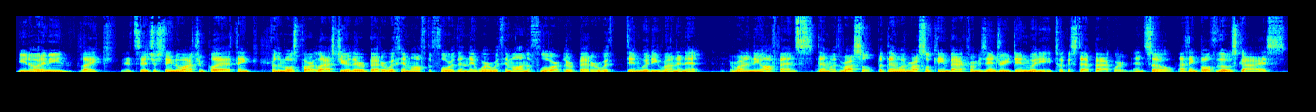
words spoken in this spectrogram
You know what I mean? Like it's interesting to watch him play. I think for the most part last year they were better with him off the floor than they were with him on the floor. They were better with Dinwiddie running it, running the offense than with Russell. But then when Russell came back from his injury, Dinwiddie took a step backward. And so I think both of those guys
